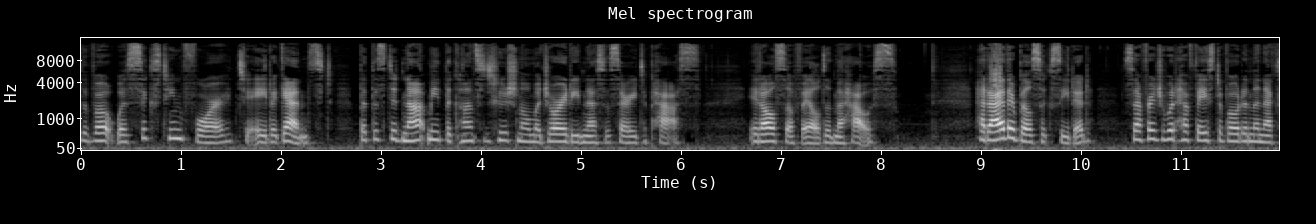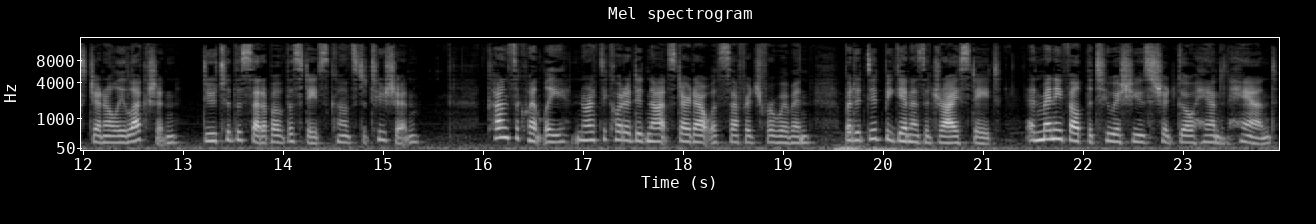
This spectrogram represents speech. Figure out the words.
The vote was 16 for to 8 against, but this did not meet the constitutional majority necessary to pass. It also failed in the House. Had either bill succeeded, suffrage would have faced a vote in the next general election due to the setup of the state's constitution. Consequently, North Dakota did not start out with suffrage for women, but it did begin as a dry state, and many felt the two issues should go hand in hand,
